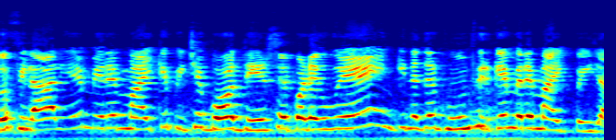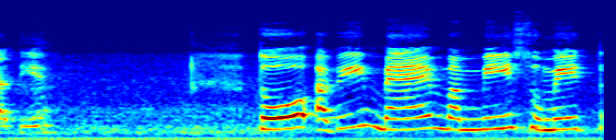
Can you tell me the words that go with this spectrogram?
तो फ़िलहाल ये मेरे माइक के पीछे बहुत देर से पड़े हुए हैं, इनकी नज़र घूम फिर के मेरे माइक पे ही जाती है। तो अभी मैं, मम्मी, सुमित,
